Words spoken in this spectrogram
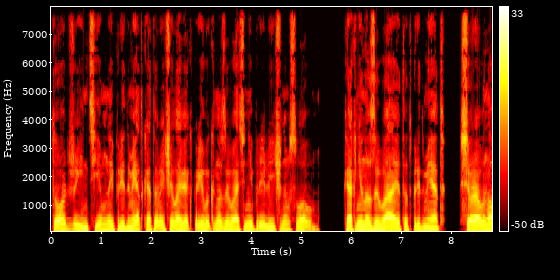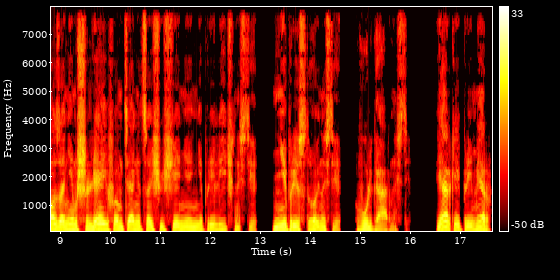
тот же интимный предмет, который человек привык называть неприличным словом. Как ни называя этот предмет, все равно за ним шлейфом тянется ощущение неприличности, непристойности, вульгарности. Яркий пример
